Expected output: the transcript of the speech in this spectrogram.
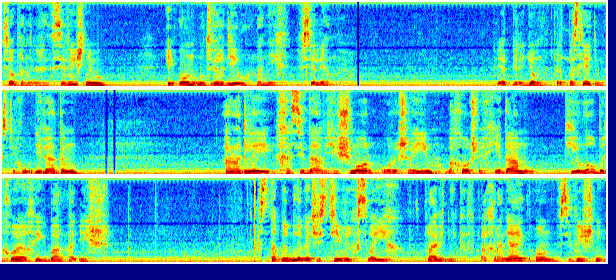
все принадлежит Всевышнему, и Он утвердил на них Вселенную. Перейдем к предпоследнему стиху, девятому. Араглей хасидав ешмор, урышаим бахоших едаму, кило бихоях игбар аиш. Стопы благочестивых своих праведников охраняет он Всевышний,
